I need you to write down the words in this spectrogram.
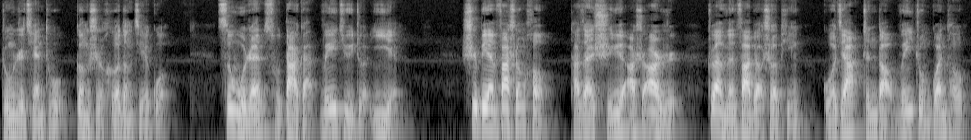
中日前途更是何等结果？此五人所大感危惧者一也。事变发生后，他在十月二十二日撰文发表社评：“国家真到危重关头。”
